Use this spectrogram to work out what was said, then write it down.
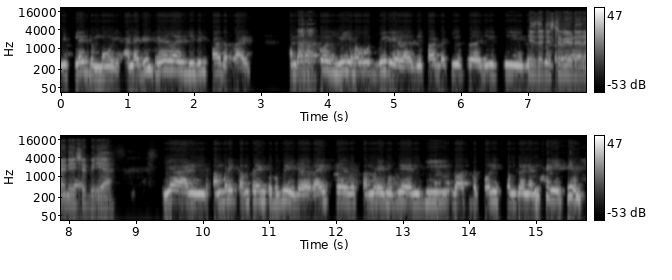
we played the movie, and I didn't realize he didn't have the right. And that, Uh-huh. of course, we how would we realize? We thought that he's uh, he's the He's the distributor and he should be yeah. yeah, and somebody complained to Hubli. The rights were with somebody in Hubli, and he lost the police complaint at my APMC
